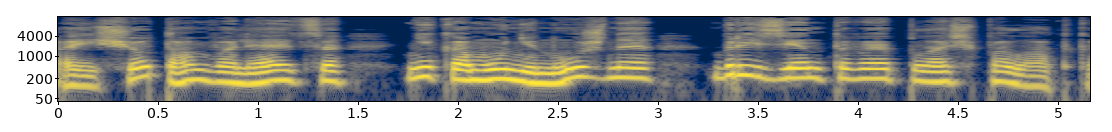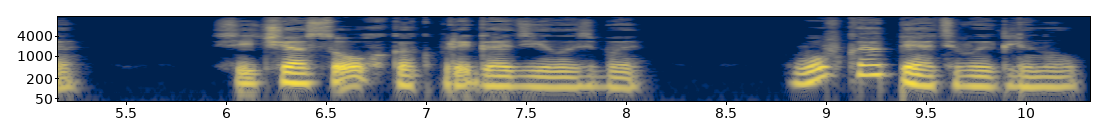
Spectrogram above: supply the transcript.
а еще там валяется никому не нужная брезентовая плащ-палатка. Сейчас ох, как пригодилось бы. Вовка опять выглянул.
